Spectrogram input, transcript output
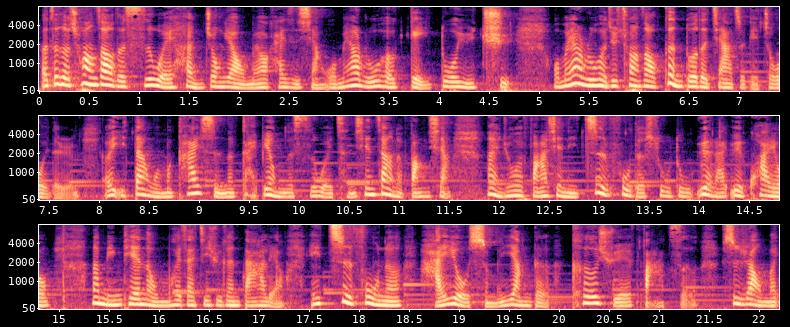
而这个创造的思维很重要，我们要开始想，我们要如何给多于取，我们要如何去创造更多的价值给周围的人。而一旦我们开始呢改变我们的思维，呈现这样的方向，那你就会发现你致富的速度越来越快哦。那明天呢，我们会再继续跟大家聊，诶，致富呢还有什么样的科学法则，是让我们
